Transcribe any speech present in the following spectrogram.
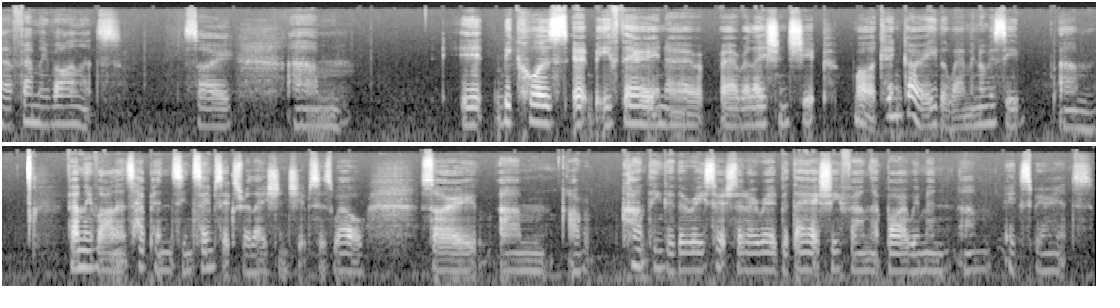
uh, family violence. So, um, it because it, if they're in a, a, relationship, well, it can go either way. I mean, obviously, um, family violence happens in same-sex relationships as well. So um, I can't think of the research that I read, but they actually found that bi women um, experience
